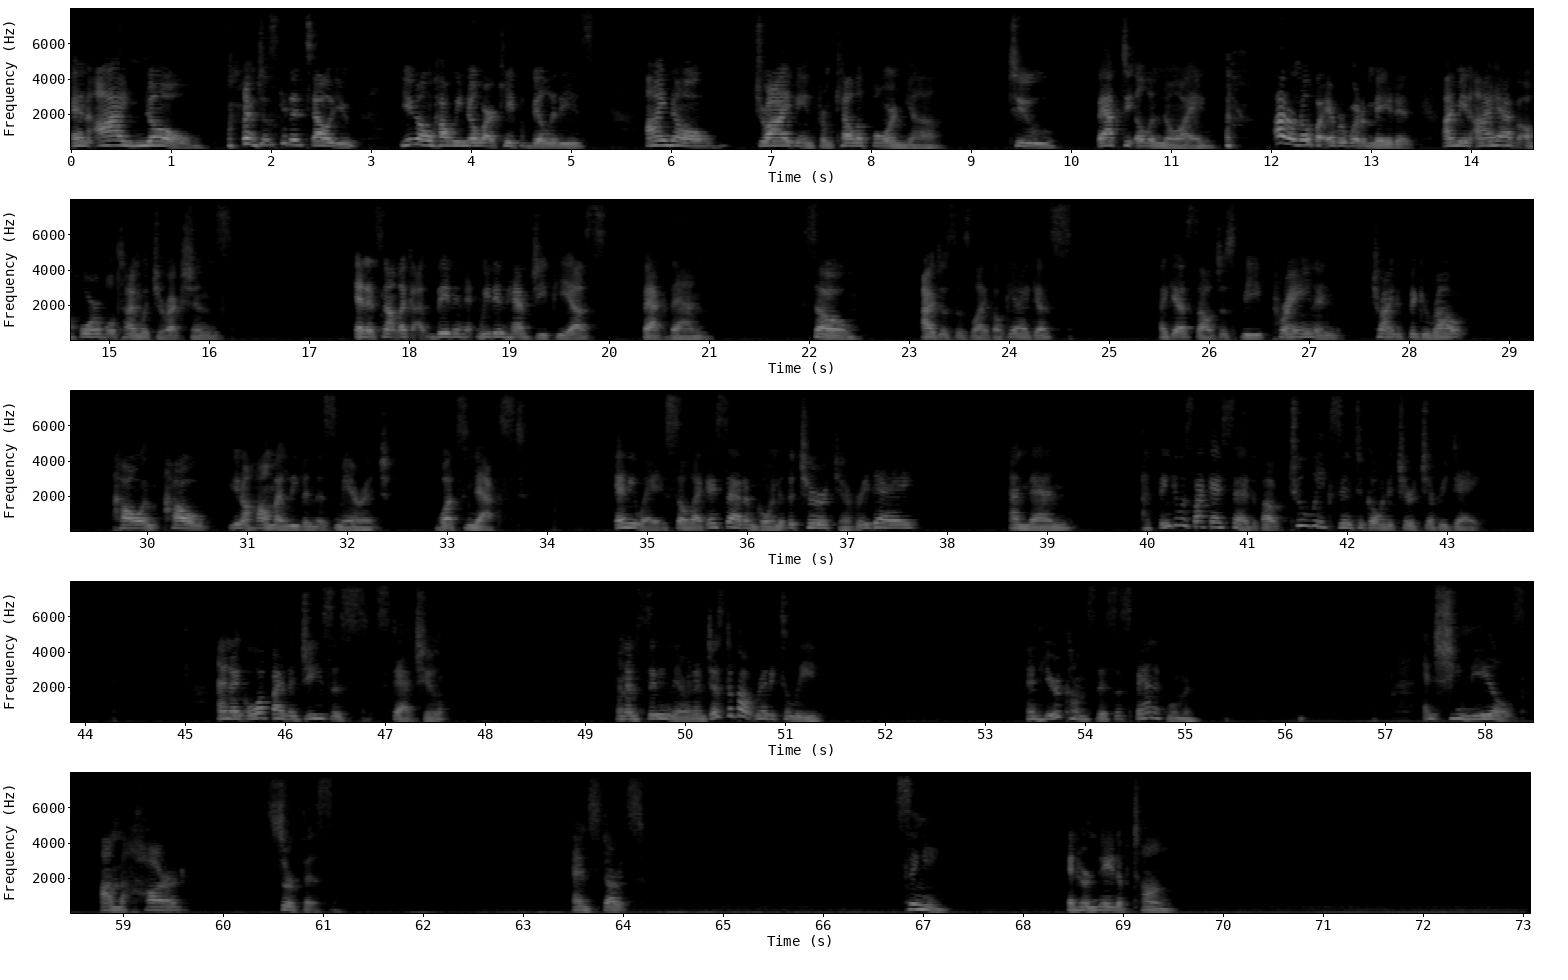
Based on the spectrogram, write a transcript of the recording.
And I know, I'm just going to tell you, you know how we know our capabilities. I know driving from California to back to Illinois. I don't know if I ever would have made it. I mean, I have a horrible time with directions. And it's not like they didn't we didn't have GPS back then. So, I just was like, okay, I guess I guess I'll just be praying and trying to figure out how am how you know how am I leaving this marriage? What's next? Anyway, so like I said, I'm going to the church every day. And then I think it was like I said, about two weeks into going to church every day. And I go up by the Jesus statue. And I'm sitting there and I'm just about ready to leave. And here comes this Hispanic woman. And she kneels on the hard surface and starts singing in her native tongue.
